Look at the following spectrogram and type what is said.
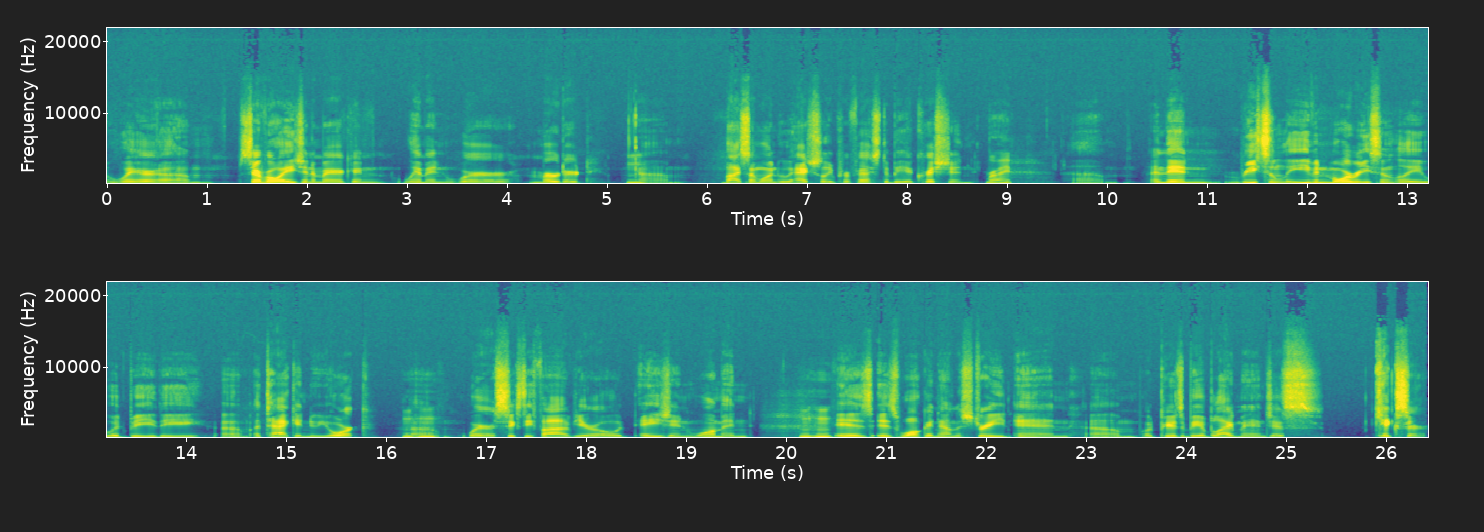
where um, several Asian American women were murdered Mm. um, by someone who actually professed to be a Christian. Right. Um, and then recently, even more recently, would be the um, attack in New York, Mm-hmm. um, where a 65 year old Asian woman mm-hmm. is is walking down the street and um, what appears to be a black man just kicks her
